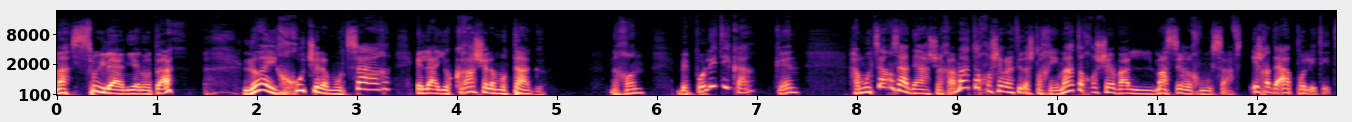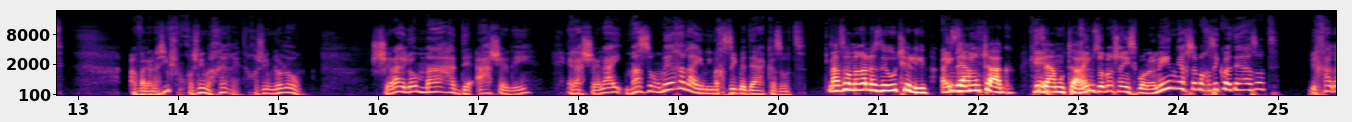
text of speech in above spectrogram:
מה עשוי לעניין אותה? לא האיכות של המוצר, אלא היוקרה של המותג, נכון? בפוליטיקה, כן? המוצר זה הדעה שלך, מה אתה חושב על עתיד השטחים? מה אתה חושב על מס ערך מוסף? יש לך דעה פוליטית. אבל אנשים חושבים אחרת, חושבים לא, לא. השאלה היא לא מה הדעה שלי, אלא השאלה היא מה זה אומר עליי אם אני מחזיק בדעה כזאת. מה זה אומר על הזהות שלי? זה אומר המותג. ש- כן, זה המותג. האם זה אומר שאני שמאלני אם אני עכשיו מחזיק בדעה הזאת? בכלל,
